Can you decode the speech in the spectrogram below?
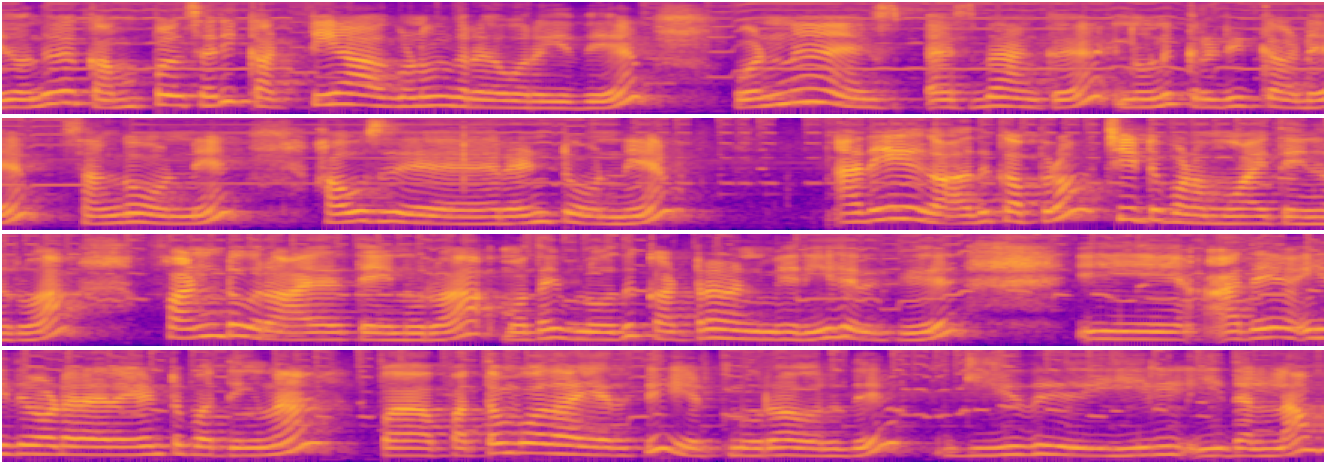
இது வந்து கம்பல்சரி கட்டியே ஆகணுங்கிற ஒரு இது. ஒன்று எஸ் எஸ் பேங்க்கு இன்னொன்று கிரெடிட் கார்டு சங்கம் ஒன்று ஹவுஸு ரெண்ட் ஒன்று அதே அதுக்கப்புறம் சீட்டு பணம் மூவாயிரத்தி ஐநூறுரூவா ஃபண்டு ஒரு ஆயிரத்தி ஐநூறுரூவா மொதல் இவ்வளோது கட்டுற மாரியே இருக்குது அதே இதோட ரேட்டு பார்த்திங்கன்னா ப பத்தொம்போதாயிரத்தி எட்நூறுரூவா வருது. இது இல் இதெல்லாம்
